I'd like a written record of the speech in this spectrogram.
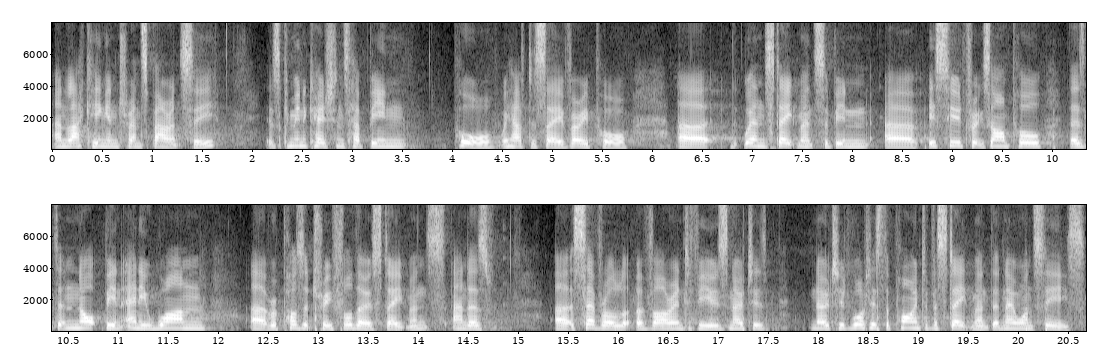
and lacking in transparency. Its communications have been poor, we have to say, very poor. Uh, when statements have been uh, issued, for example, there's not been any one uh, repository for those statements, and as uh, several of our interviews noted, noted, what is the point of a statement that no one sees?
